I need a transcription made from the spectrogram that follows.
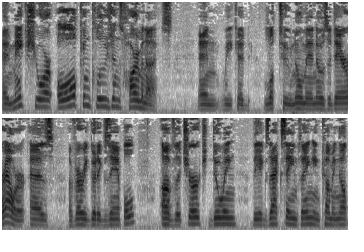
and make sure all conclusions harmonize. And we could look to No Man Knows a Day or Hour as a very good example of the church doing the exact same thing and coming up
